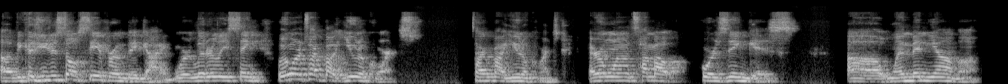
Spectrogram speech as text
uh, because you just don't see it from a big guy. We're literally saying we want to talk about unicorns. Talk about unicorns. Everyone wants to talk about Porzingis, uh, Wembanyama.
